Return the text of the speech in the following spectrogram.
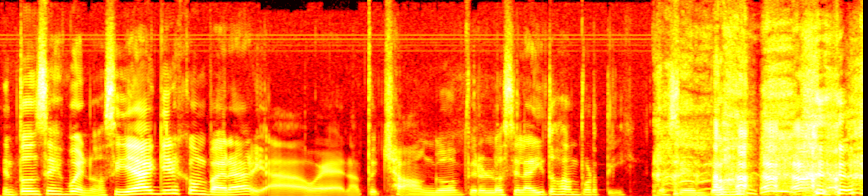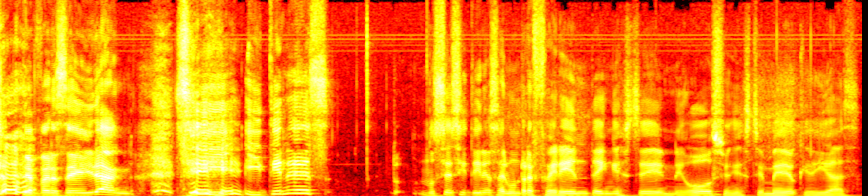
Entonces, bueno, si ya quieres comparar, ya, bueno, tu chongo, pero los heladitos van por ti. Lo siento. te perseguirán. Sí. Y, y tienes, no sé si tienes algún referente en este negocio, en este medio que digas,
